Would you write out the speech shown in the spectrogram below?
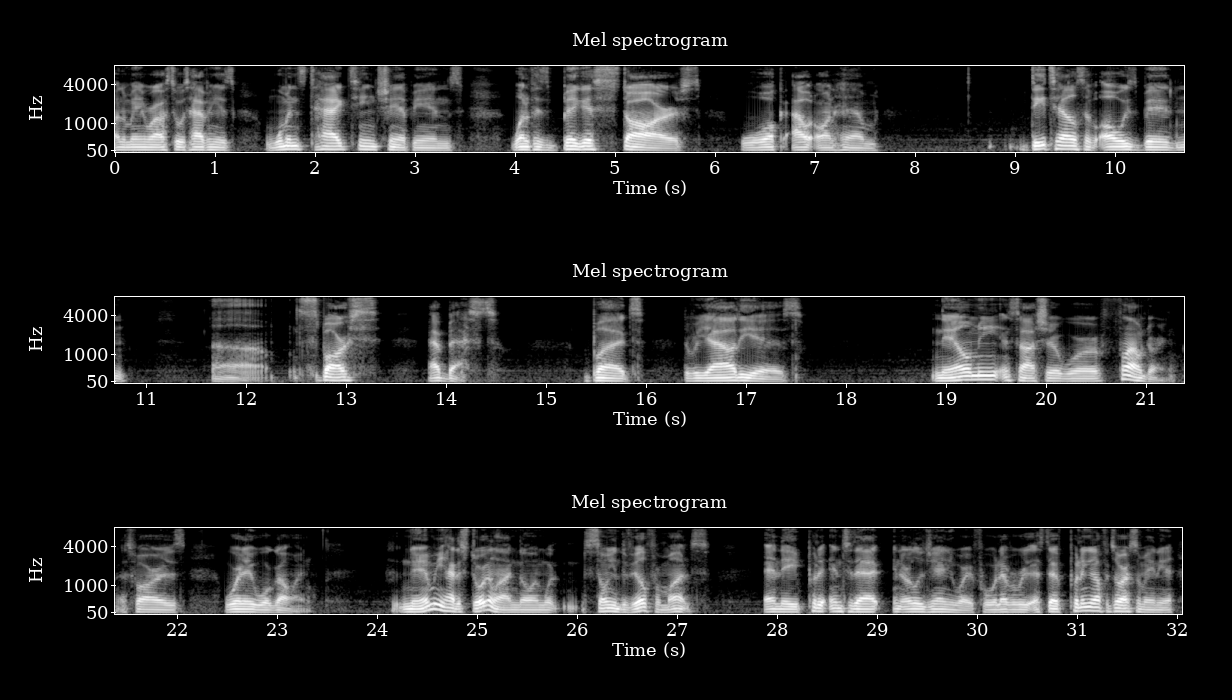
on the main roster was having his women's tag team champions, one of his biggest stars, walk out on him. Details have always been uh, sparse at best, but the reality is Naomi and Sasha were floundering as far as where they were going. Naomi had a storyline going with Sonya Deville for months, and they put it into that in early January for whatever reason. Instead of putting it off until WrestleMania,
